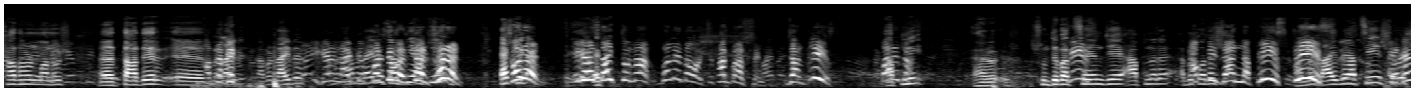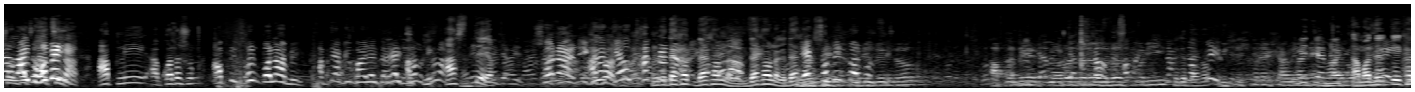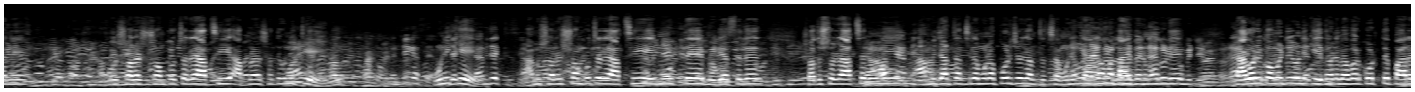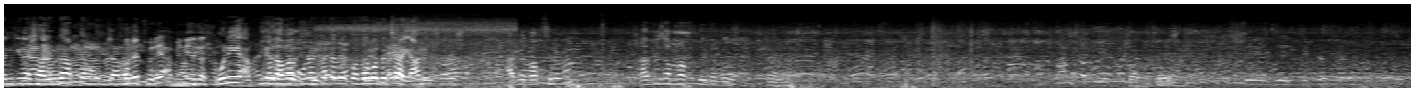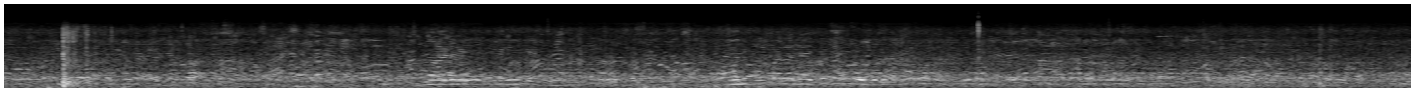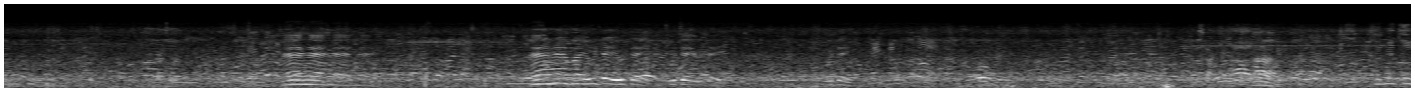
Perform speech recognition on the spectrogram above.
সাধারণ মানুষ তাদের আপনি- শুনতে পাচ্ছেন যে আপনারা আপনি কথা আপনি না প্লিজ প্লিজ লাইভে আছি এখানে সরাসরি লাইভ হবে না। আপনি কথা শুন আপনি শুনব না আমি। আপনি আগে বাইরে যান। আপনি আসতে শোনান এখানে কেউ থাকবে না। দেখাও দেখাও না দেখাও না। দেখাও আমাদেরকে এখানে আমি সরাসরি সম্প্রচারে আছি। আপনার সাথে উনি কে? উনি কে? আমি সরাসরি সম্প্রচারে আছি এই মুহূর্তে। মিডিয়া সেলের সদস্যরা আছেন উনি। আমি জানতে চাচ্ছিলাম ওনার পরিচয় জানতে চাচ্ছিলাম। উনি কেন আমার লাইভের মধ্যে নাগরিক কমিটির উনি কি? এই ধরনের ব্যবহার করতে পারেন কিনা শারীরিকভাবে আপনি আমাকে জানাবেন। উনি প্লিজ আমার ওনার সাথে আমি কথা বলতে চাই। আমি সরাসরি আগে ভাবছিল না সার্ভিস অফ পত্রিকা হ্যাঁ হ্যাঁ হ্যাঁ হ্যাঁ হ্যাঁ হ্যাঁ ভাই ওইটাই ওইটাই ওইটাই ওইটাই ওইটাই ওকে হ্যাঁ তুমি তো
